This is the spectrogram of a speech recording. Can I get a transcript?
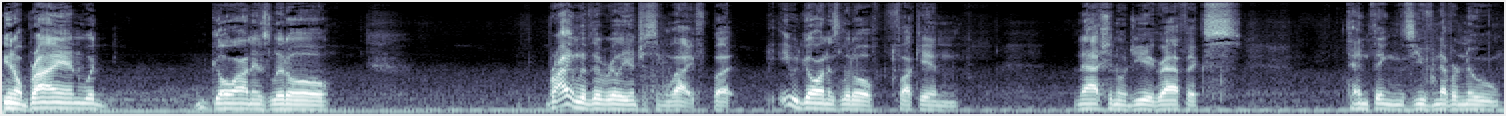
you know, Brian would go on his little Brian lived a really interesting life, but he would go on his little fucking National Geographic's 10 things you've never knew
